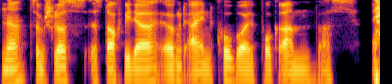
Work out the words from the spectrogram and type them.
ne, zum Schluss ist doch wieder irgendein Kobold-Programm, was,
